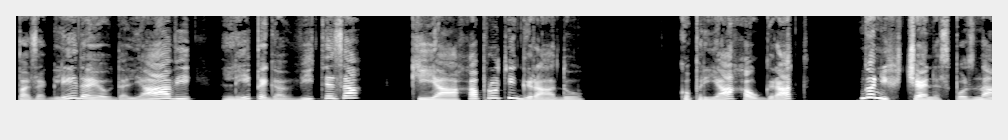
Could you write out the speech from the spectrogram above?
pa zagledajo v daljavi lepega viteza, ki jaha proti gradu. Ko prijaha v grad, ga nihče ne spozna.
